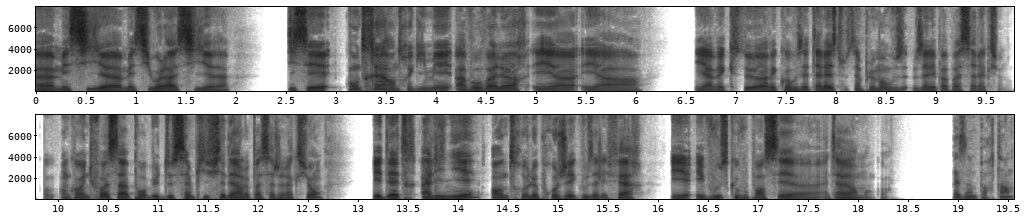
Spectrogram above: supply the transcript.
Euh, mais si, euh, mais si voilà, si, si c'est contraire entre guillemets à vos valeurs et, à, et avec ceux avec quoi vous êtes à l'aise, tout simplement, vous n'allez pas passer à l'action. Encore une fois, ça a pour but de simplifier derrière le passage à l'action et d'être aligné entre le projet que vous allez faire et, vous, ce que vous pensez intérieurement. Très important.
